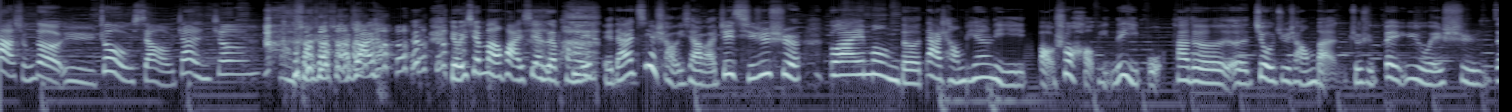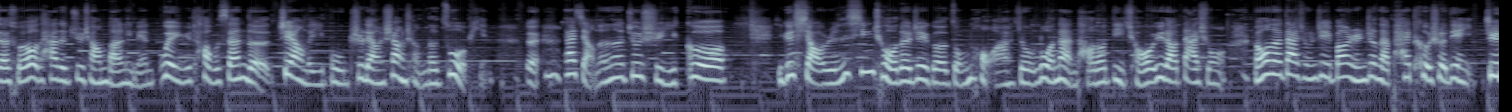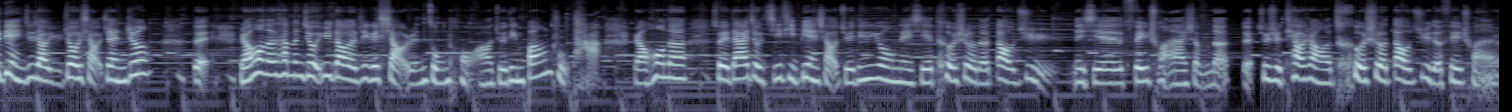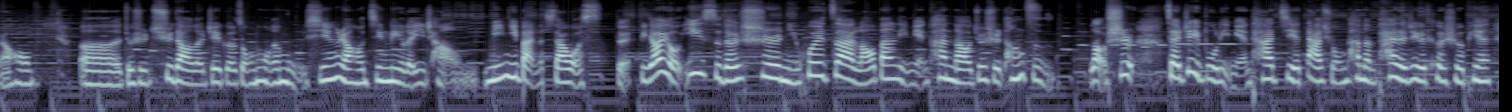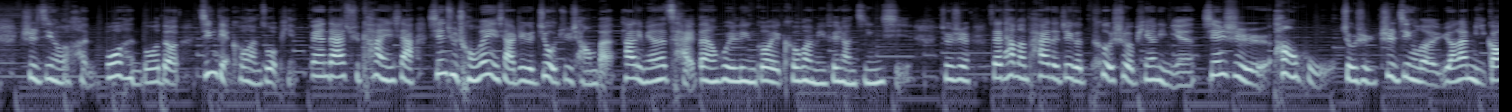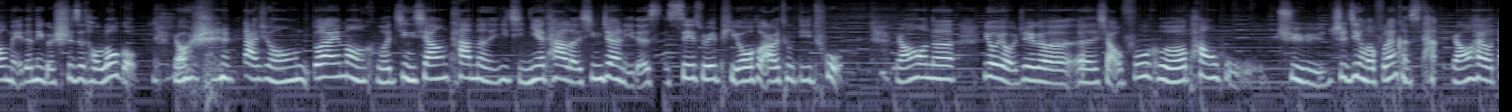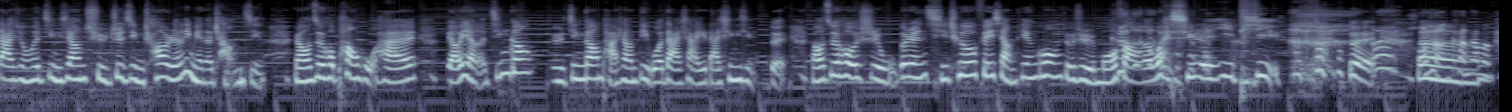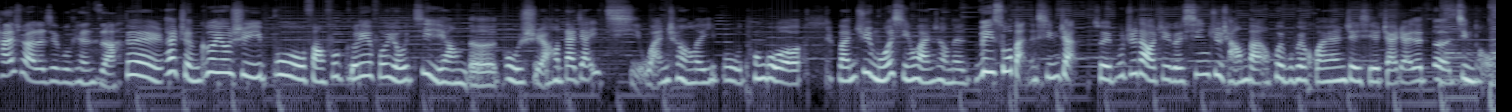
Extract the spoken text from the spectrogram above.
大雄的宇宙小战争。刷刷刷刷，有一些漫画线在旁边，给大家介绍一下吧。这其实是哆啦 A 梦的大长篇里饱受好评的一部，它的呃旧剧场版就是被誉为是在所有它的剧场版里面位于 top 三的这样的一部质量上乘的作品。对它讲的呢，就是一个一个小人星球的这个总统啊，就落难逃到地球，遇到大雄，然后呢，大雄这帮人正在拍特摄电影，这个电影就叫《宇宙小战争》。对，然后呢，他们就遇到了这个小人总统啊，决定帮助他。然后呢，所以大家就集体变小，决定用那些特摄的道具，那些飞船啊什么的，对，就是跳上了特摄道具的飞船，然后，呃，就是去到了这个总统的母星，然后经历了一场迷你版的 Star Wars。对，比较有意思的是，你会在老版里面看到，就是藤子。老师在这部里面，他借大雄他们拍的这个特摄片，致敬了很多很多的经典科幻作品。欢迎大家去看一下，先去重温一下这个旧剧场版，它里面的彩蛋会令各位科幻迷非常惊喜。就是在他们拍的这个特摄片里面，先是胖虎，就是致敬了原来米高梅的那个狮子头 logo，然后是大雄、哆啦 A 梦和静香他们一起捏塌了星战里的 C3PO 和 R2D2。然后呢，又有这个呃小夫和胖虎去致敬了弗兰肯斯坦，然后还有大雄和静香去致敬超人里面的场景，然后最后胖虎还表演了金刚，就是金刚爬上帝国大厦一个大猩猩，对，然后最后是五个人骑车飞向天空，就是模仿了外星人 E.T.，对，好想看嗯他们拍出来的这部片子啊！对，它整个又是一部仿佛《格列佛游记》一样的故事，然后大家一起完成了一部通过玩具模型完成的微缩版的星战，所以不知道这个新剧场版会不会还原这些宅宅的的镜头。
